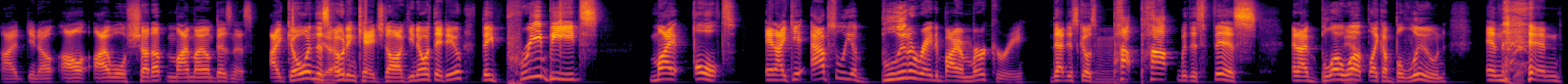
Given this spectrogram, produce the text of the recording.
I, you know, I'll, I will shut up and mind my own business. I go in this Yeah. Odin cage, dog. You know what they do? They pre beats my ult, and I get absolutely obliterated by a Mercury that just goes Mm. pop pop with his fists, and I blow Yeah. up like a balloon, and then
